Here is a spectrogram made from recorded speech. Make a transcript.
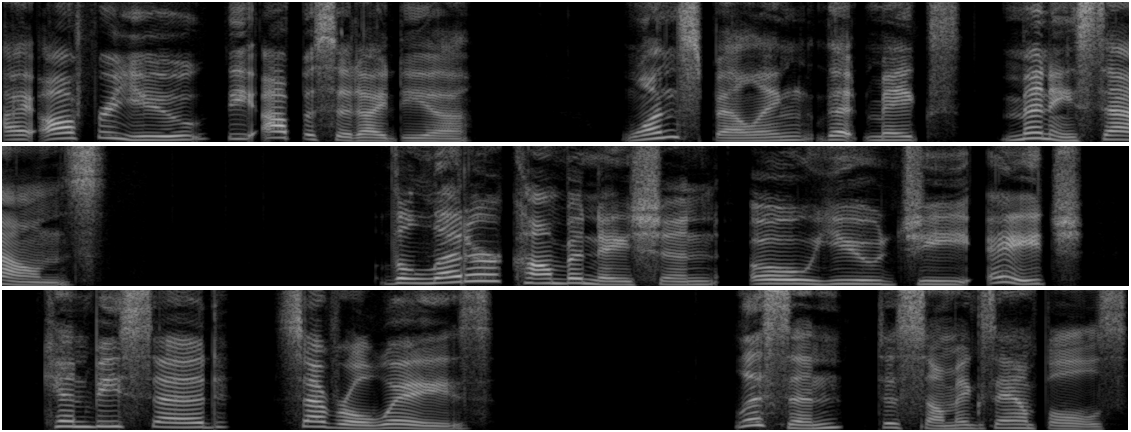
I offer you the opposite idea one spelling that makes many sounds. The letter combination O U G H can be said several ways. Listen to some examples.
